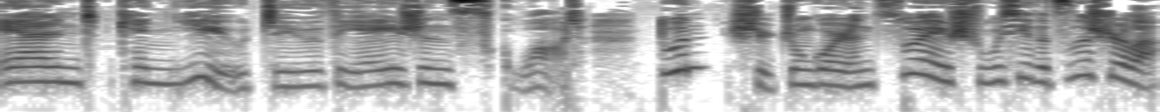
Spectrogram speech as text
And can you do the Asian squat? 蹲是中国人最熟悉的姿势了。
